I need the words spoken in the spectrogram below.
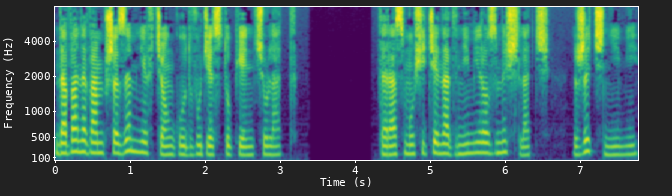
dawane wam przeze mnie w ciągu dwudziestu pięciu lat. Teraz musicie nad nimi rozmyślać, żyć nimi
